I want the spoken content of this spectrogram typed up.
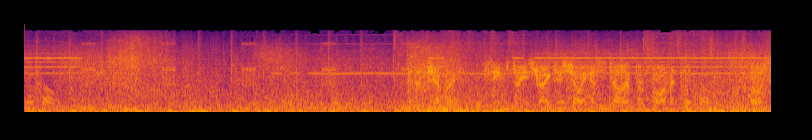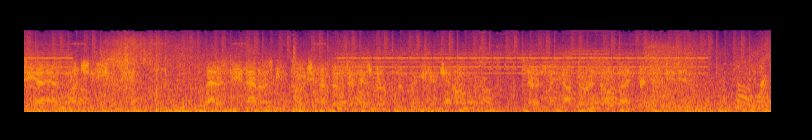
Missile. This is Shepard. Seems three strikes is showing a stellar performance. Missile. Osea has much needed. That is the unanimous conclusion of those in this room, Brigadier General. Missile. Certainly not the result I predicted. Stall warning.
